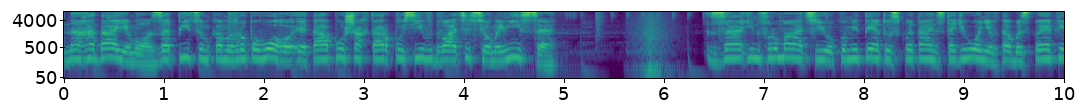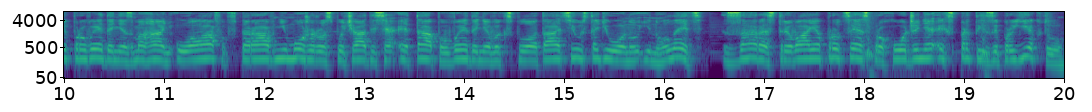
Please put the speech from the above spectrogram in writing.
Нагадаємо, за підсумками групового етапу Шахтар посів 27 місце. За інформацією Комітету з питань стадіонів та безпеки, проведення змагань УАФ в травні може розпочатися етап введення в експлуатацію стадіону Інгулець. Зараз триває процес проходження експертизи проєкту.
